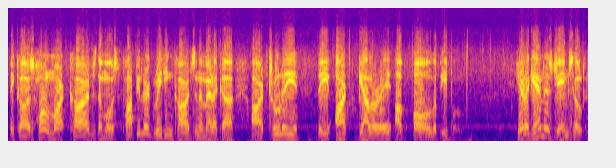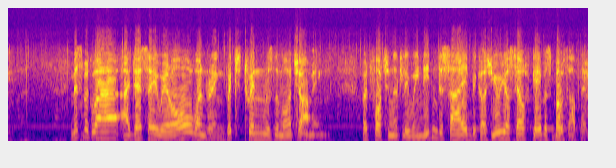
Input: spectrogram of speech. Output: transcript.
because Hallmark cards, the most popular greeting cards in America, are truly the art gallery of all the people. Here again is James Hilton. Miss McGuire, I dare say we're all wondering which twin was the more charming. But fortunately, we needn't decide because you yourself gave us both of them.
